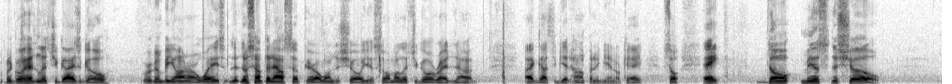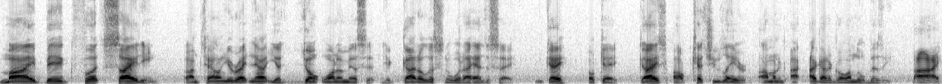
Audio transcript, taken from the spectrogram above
I'm gonna go ahead and let you guys go. We're gonna be on our way. So th- there's something else up here I wanted to show you, so I'm gonna let you go right now. I got to get humping again, okay? So, hey, don't miss the show. My Bigfoot sighting. I'm telling you right now, you don't want to miss it. You got to listen to what I had to say, okay? Okay, guys, I'll catch you later. I'm gonna. I, I gotta go. I'm a little busy. Bye.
